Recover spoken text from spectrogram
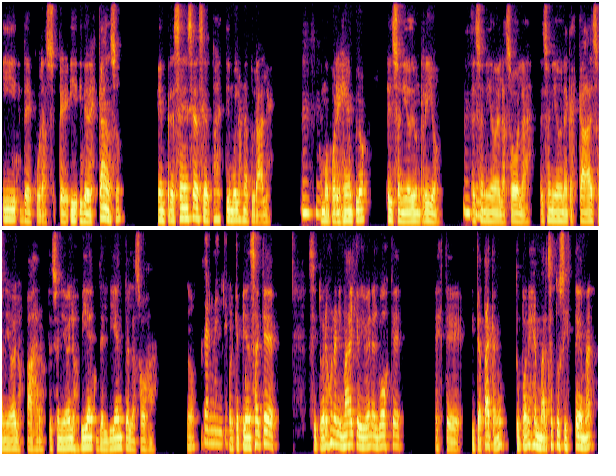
y de, curación, y de descanso en presencia de ciertos estímulos naturales, como por ejemplo el sonido de un río, el sonido de las olas, el sonido de una cascada, el sonido de los pájaros, el sonido de los del viento en las hojas, ¿no? Totalmente. Porque piensa que si tú eres un animal que vive en el bosque este, y te atacan, tú pones en marcha tu sistema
